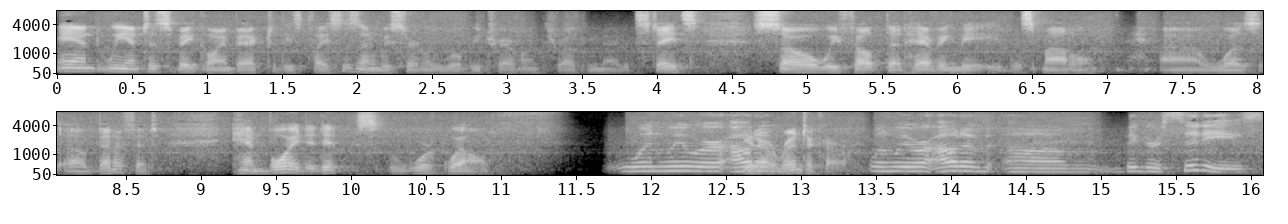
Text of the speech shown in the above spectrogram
And we anticipate going back to these places, and we certainly will be traveling throughout the United States. So we felt that having the, this model uh, was a benefit. And boy, did it work well When we were out in our of rent a car. when we were out of um, bigger cities,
